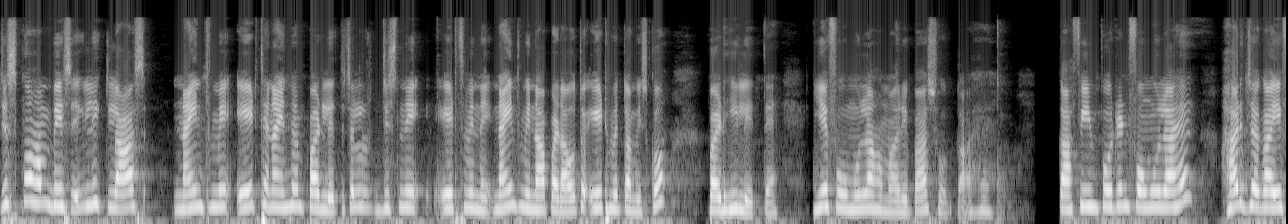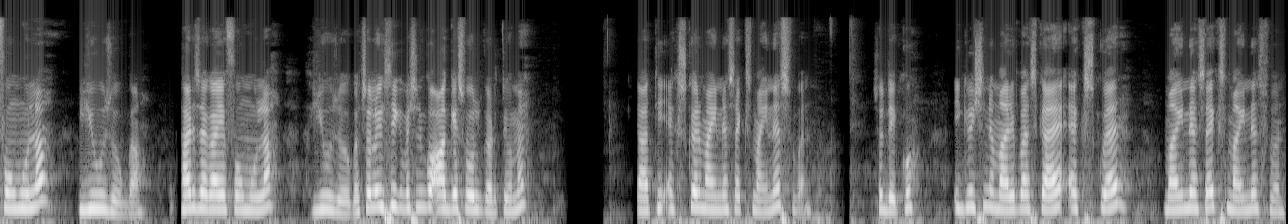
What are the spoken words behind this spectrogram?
जिसको हम बेसिकली क्लास नाइन्थ में एट्थ या नाइन्थ में पढ़ लेते, चलो जिसने एट्थ में नहीं नाइन्थ में ना पढ़ा हो तो एट्थ में तो हम इसको पढ़ ही लेते हैं। ये फॉर्मूला हमारे पास होता है। काफ़ी इंपॉर्टेंट फॉर्मूला है। हर जगह ये फॉर्मूला यूज़ होगा। हर जगह ये फॉर्मूला यूज़ होगा। चलो इसी इक्वेशन को आगे सोल्व करती हूँ मैं। क्या थी? X square minus x minus one so देखो इक्वेशन हमारे पास क्या है? X square minus x minus one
